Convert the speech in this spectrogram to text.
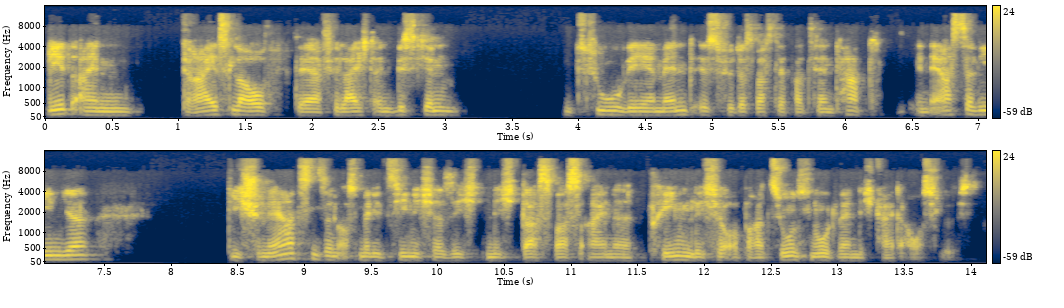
geht ein Kreislauf, der vielleicht ein bisschen zu vehement ist für das, was der Patient hat. In erster Linie, die Schmerzen sind aus medizinischer Sicht nicht das, was eine dringliche Operationsnotwendigkeit auslöst.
